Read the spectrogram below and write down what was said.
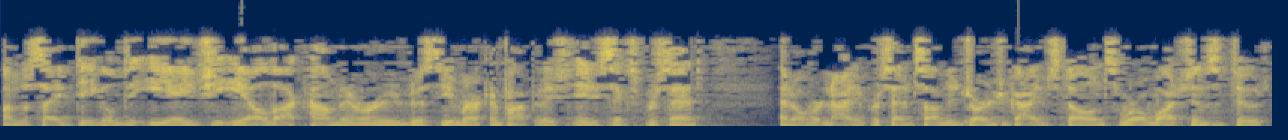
on the site Deagle, D-E-A-G-E-L.com, they will reduce the American population 86%, and over 90% is on the Georgia Guidestones, World Watch Institute,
